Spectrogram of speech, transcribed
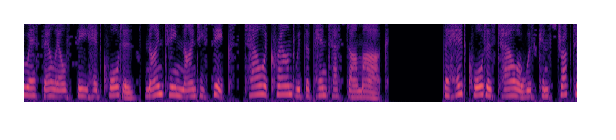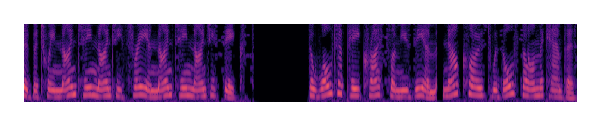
US LLC headquarters 1996 tower crowned with the Pentastar mark. The headquarters tower was constructed between 1993 and 1996. The Walter P. Chrysler Museum, now closed was also on the campus.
